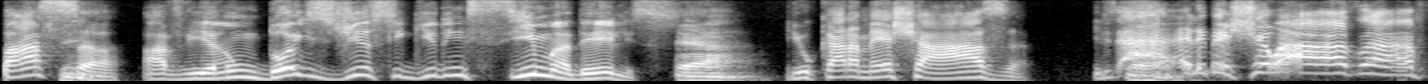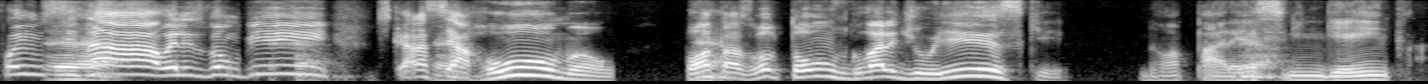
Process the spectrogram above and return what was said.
Passa avião dois dias seguidos em cima deles. É, e o cara mexe a asa. Eles, É. ah, ele mexeu a asa, foi um É. sinal, eles vão vir. Os caras se É. arrumam, botam É. as roupas, tomam uns gole de uísque. Não aparece É. ninguém, cara.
